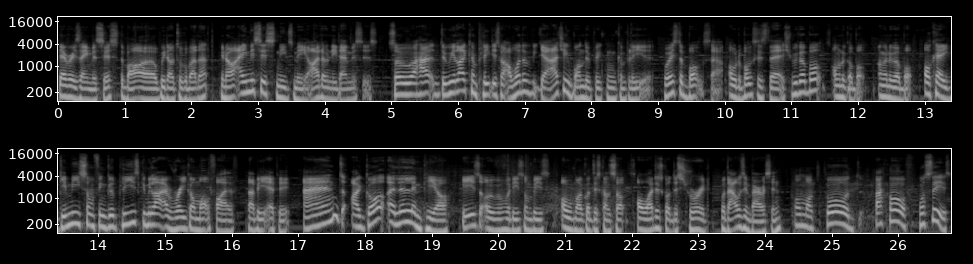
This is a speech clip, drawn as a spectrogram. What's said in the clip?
there is aim assist, but uh, we don't talk about that. You know, aim assist needs me. I don't need aim assist. So how do we like complete this? I wonder. Yeah, I actually wonder if we can complete it. Where's the box at? Oh, the box is there. Should we go box? I'm gonna go box. I'm gonna go box. Okay, give me something good, please. Give me like a ray gun 5. That'd be epic. And I got a little Olympia. It is over for these zombies. Oh my god, this gun sucks. Oh, I just got destroyed. Well, that was embarrassing. Oh my god. Back off. What's this?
